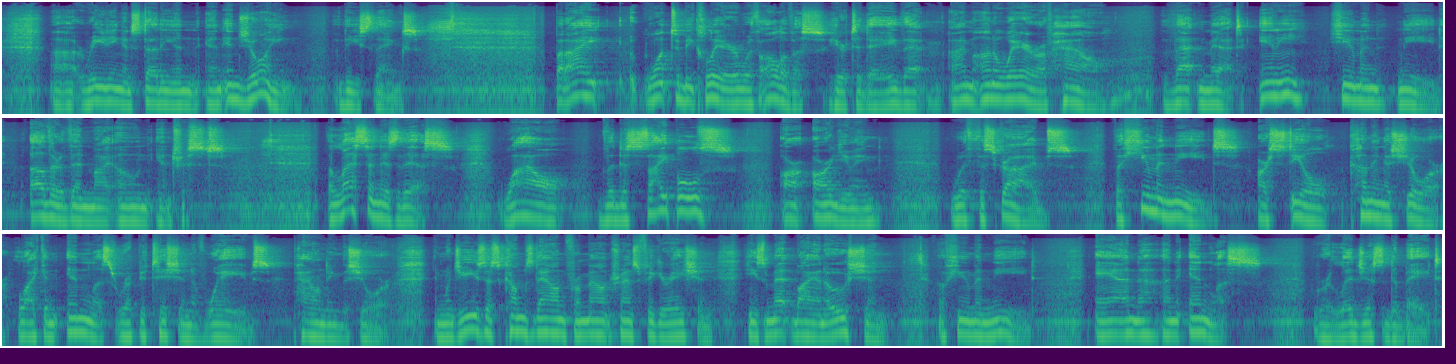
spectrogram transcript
uh, reading and studying and enjoying these things. But I want to be clear with all of us here today that I'm unaware of how that met any human need other than my own interests. The lesson is this while the disciples are arguing with the scribes, the human needs are still coming ashore like an endless repetition of waves pounding the shore. And when Jesus comes down from Mount Transfiguration, he's met by an ocean of human need and an endless religious debate.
